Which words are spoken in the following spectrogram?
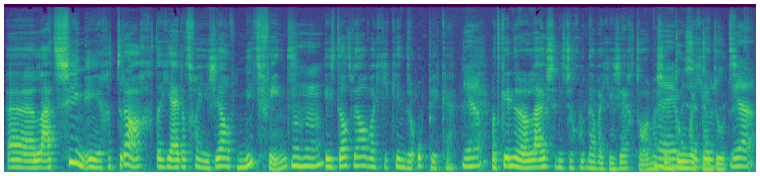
eh, laat zien in je gedrag dat jij dat van jezelf niet vindt, Mhm. is dat wel wat je kinderen oppikken. ja. Want kinderen luisteren niet zo goed naar wat je zegt hoor, maar ze doen maar wat jij doet. Ja,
